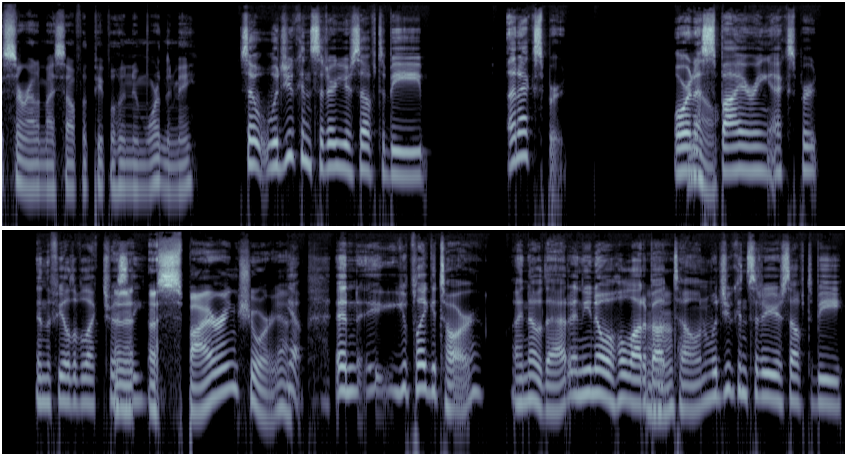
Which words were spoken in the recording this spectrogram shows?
surrounded myself with people who knew more than me. So, would you consider yourself to be an expert or an No. aspiring expert in the field of electricity? And aspiring, sure, yeah. Yeah. And uh, you play guitar. I know that. And you know a whole lot about Uh-huh. tone. Would you consider yourself to be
